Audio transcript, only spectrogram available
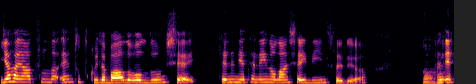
Ya hayatında en tutkuyla bağlı olduğun şey senin yeteneğin olan şey değilse diyor. Ah. Hani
